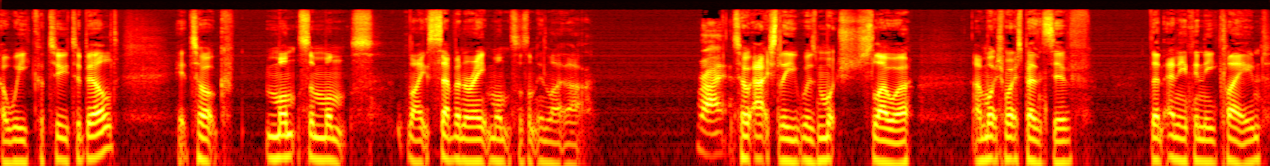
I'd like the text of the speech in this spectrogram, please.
a week or two to build, it took months and months, like seven or eight months or something like that. Right. So it actually was much slower and much more expensive than anything he claimed.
